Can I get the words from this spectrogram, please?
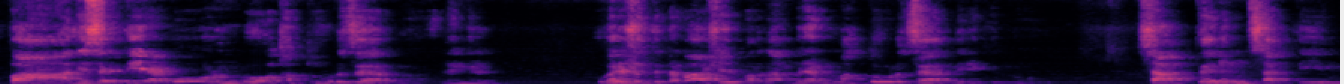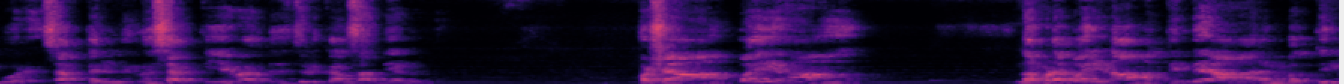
അപ്പൊ ആദിശക്തി എപ്പോഴും ബോധത്തോട് ചേർന്ന്. അല്ലെങ്കിൽ ഉപനിഷത്തിന്റെ ഭാഷയിൽ പറഞ്ഞാൽ ബ്രഹ്മത്തോട് ചേർന്നിരിക്കുന്നു. ശക്തനും ശക്തിയും പോലെ. ശക്തനിൽ നിന്ന് ശക്തിയെ വേർതിരിച്ചെടുക്കാൻ സാധ്യമല്ലല്ലോ പക്ഷെ ആ പരി ആ നമ്മുടെ പരിണാമത്തിന്റെ ആരംഭത്തിൽ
